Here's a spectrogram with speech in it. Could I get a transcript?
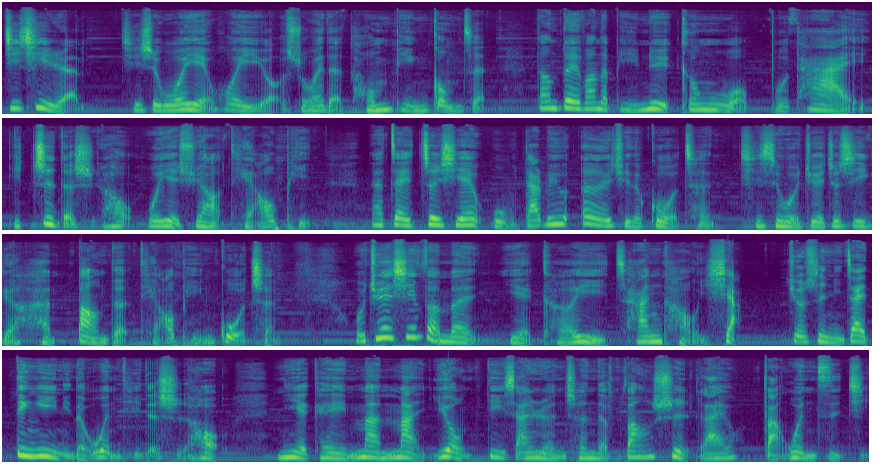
机器人，其实我也会有所谓的同频共振。当对方的频率跟我不太一致的时候，我也需要调频。那在这些五 W 二 H 的过程，其实我觉得就是一个很棒的调频过程。我觉得新粉们也可以参考一下，就是你在定义你的问题的时候，你也可以慢慢用第三人称的方式来反问自己，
